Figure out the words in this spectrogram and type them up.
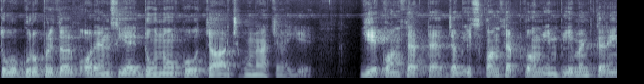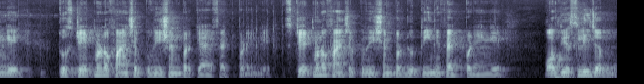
तो वो ग्रुप रिज़र्व और एनसीआई दोनों को चार्ज होना चाहिए। ये कॉन्सेप्ट है। जब इस कॉन्सेप्ट को हम इम्प्लीमेंट करेंगे तो स्टेटमेंट ऑफ़ फाइनेंशियल पोजीशन पर क्या इफ़ेक्ट पड़ेंगे? स्टेटमेंट ऑफ़ फाइनेंशियल पोजीशन पर जो तीन इफ़ेक्ट पड़ेंगे ऑब्वियसली जब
